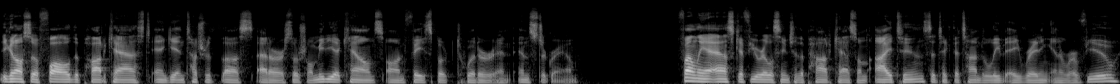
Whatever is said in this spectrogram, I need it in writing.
You can also follow the podcast and get in touch with us at our social media accounts on Facebook, Twitter, and Instagram. Finally, I ask if you are listening to the podcast on iTunes to take the time to leave a rating and a review,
